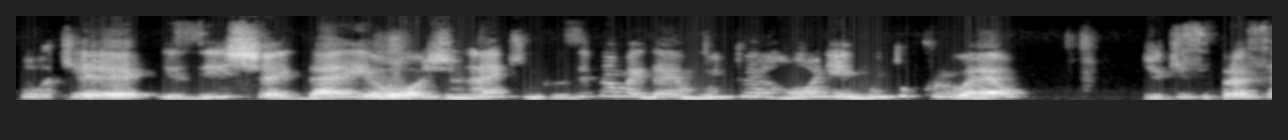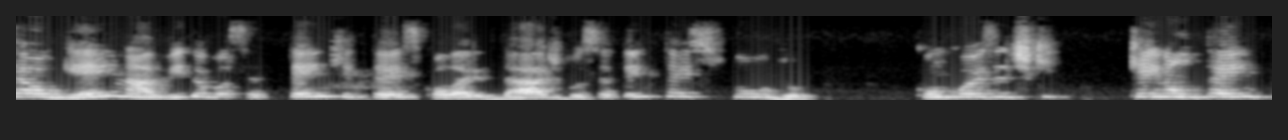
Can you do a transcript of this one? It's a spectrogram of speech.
porque existe a ideia hoje, né, que inclusive é uma ideia muito errônea e muito cruel, de que se para ser alguém na vida você tem que ter escolaridade, você tem que ter estudo, com coisa de que quem não tem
